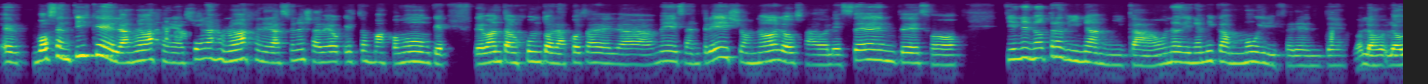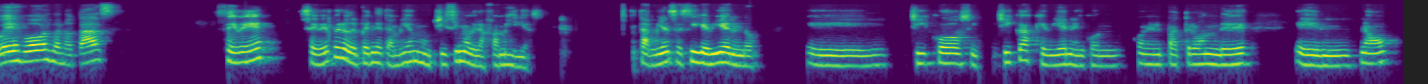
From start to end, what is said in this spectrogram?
Eh, ¿Vos sentís que las nuevas generaciones, las nuevas generaciones, ya veo que esto es más común, que levantan juntos las cosas de la mesa entre ellos, ¿no? Los adolescentes, o tienen otra dinámica, una dinámica muy diferente. ¿Lo, lo ves vos, lo notás? Se ve, se ve, pero depende también muchísimo de las familias. También se sigue viendo eh, chicos y chicas que vienen con, el patrón de, no,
